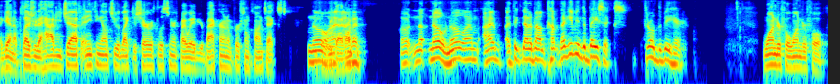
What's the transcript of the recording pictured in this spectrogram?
Again, a pleasure to have you, Jeff. Anything else you would like to share with listeners by way of your background and personal context? No, I, I, oh, no, no, no. I'm, I, I think that about that gave me the basics. Thrilled to be here. Wonderful, wonderful.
